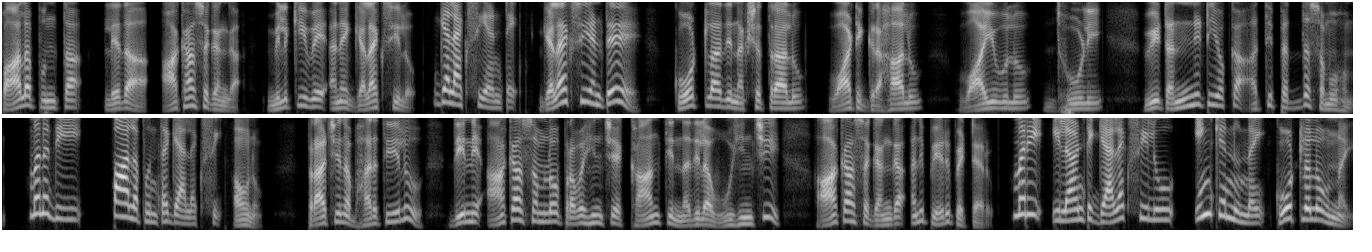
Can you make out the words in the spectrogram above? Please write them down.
పాలపుంత లేదా ఆకాశగంగ మిల్కీవే అనే గెలాక్సీలో. గెలాక్సీ అంటే? గెలాక్సీ అంటే కోట్లాది నక్షత్రాలు వాటి గ్రహాలు వాయువులు ధూళి వీటన్నిటి యొక్క అతిపెద్ద సమూహం. మనది పాలపుంత గెలాక్సీ. అవును. ప్రాచీన భారతీయులు దీన్ని ఆకాశంలో ప్రవహించే కాంతి నదిలా ఊహించి ఆకాశగంగ అని పేరు పెట్టారు. మరి ఇలాంటి గెలాక్సీలు ఇంకెన్నున్నాయి? కోట్లలో ఉన్నాయి.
